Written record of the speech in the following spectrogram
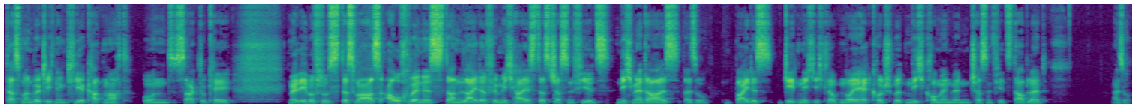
dass man wirklich einen Clear Cut macht und sagt, okay, Matt Eberfluss, das war's, auch wenn es dann leider für mich heißt, dass Justin Fields nicht mehr da ist. Also beides geht nicht. Ich glaube, ein neuer Headcoach wird nicht kommen, wenn Justin Fields da bleibt. Also,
